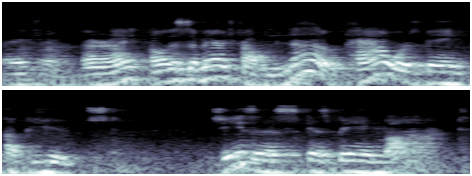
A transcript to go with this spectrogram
All right? Oh, this is a marriage problem. No, power is being abused. Jesus is being mocked.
